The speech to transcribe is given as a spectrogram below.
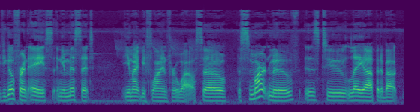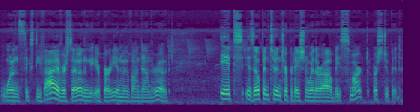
if you go for an ace and you miss it, you might be flying for a while. So the smart move is to lay up at about 165 or so and then get your birdie and move on down the road. It is open to interpretation whether I'll be smart or stupid.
